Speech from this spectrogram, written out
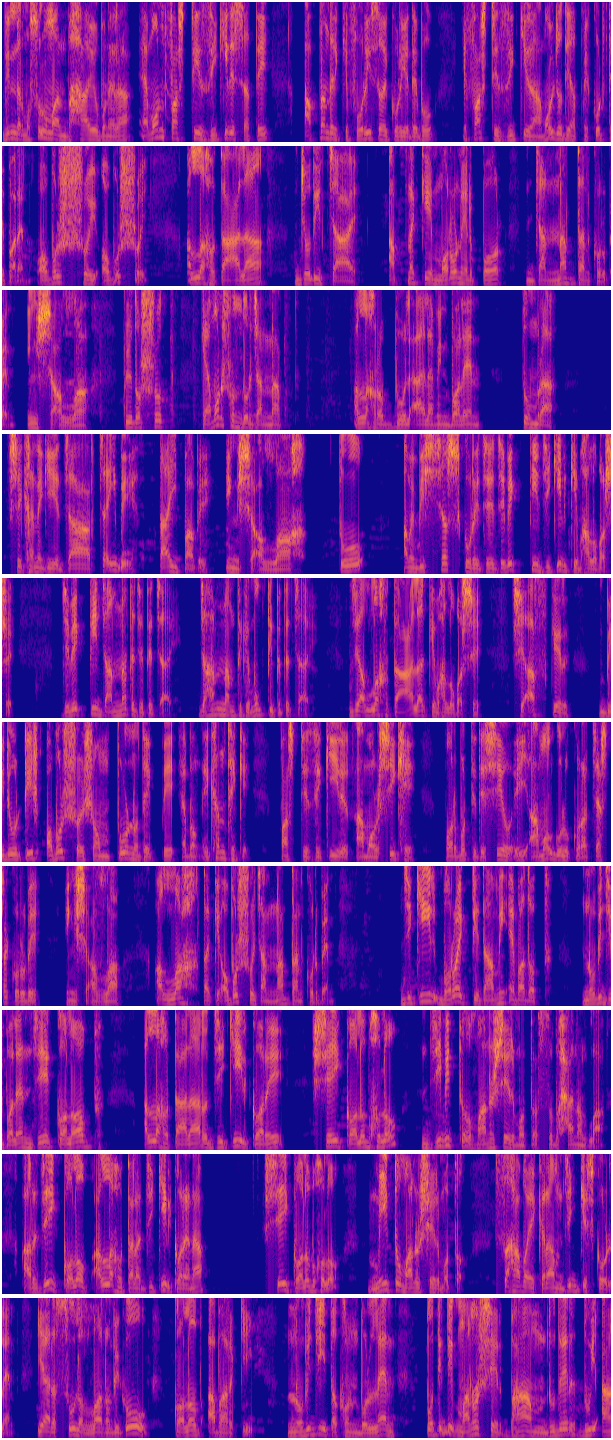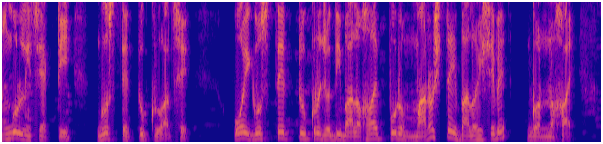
দিনদার মুসলমান ভাই ও বোনেরা, এমন পাঁচটি জিকিরের সাথে আপনাদেরকে পরিচয় করিয়ে দেব। এ পাঁচটি জিকির আমল যদি আপনি করতে পারেন, অবশ্যই অবশ্যই আল্লাহ তাআলা যদি চায়, আপনাকে মরণের পর জান্নাত দান করবেন, ইনশাআল্লাহ। প্রিয় দর্শক, কেমন সুন্দর জান্নাত। আল্লাহ রব্বুল আলামিন বলেন, তোমরা সেখানে গিয়ে যা চাইবে তাই পাবে, ইনশাআল্লাহ। তো আমি বিশ্বাস করে যে যে ব্যক্তি জিকিরকে ভালোবাসে, যে ব্যক্তি জান্নাতে যেতে চায়, জাহান্নাম থেকে মুক্তি পেতে চায়, যে আল্লাহ তাআলাকে ভালোবাসে, সে আজকের ভিডিওটি অবশ্যই সম্পূর্ণ দেখবে এবং এখান থেকে পাঁচটি জিকিরের আমল শিখে পরবর্তীতে সেও এই আমলগুলো করার চেষ্টা করবে, ইনশাআল্লাহ। আল্লাহ তাকে অবশ্যই জান্নাত দান করবেন। জিকির বড় একটি দামি এবাদত। নবীজি বলেন, যে কলব আল্লাহ তাআলার জিকির করে, সেই কলব হলো জীবিত মানুষের মতো, সুবহানাল্লাহ। আর যেই কলব আল্লাহ তাআলা জিকির করে না, সেই কলব হলো মৃত মানুষের মতো। সাহাবা একরাম জিজ্ঞেস করলেন, ইয়া রাসূল আল্লাহ নবী গো, কলব আবার কি? নবীজি তখন বললেন, প্রতিটি মানুষের বাম দুধের দুই আঙ্গুল নিচে একটি গোস্তের টুকরো আছে। ওই গোস্তের টুকরো যদি ভালো হয়, পুরো মানুষটাই ভালো হিসেবে গণ্য হয়।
